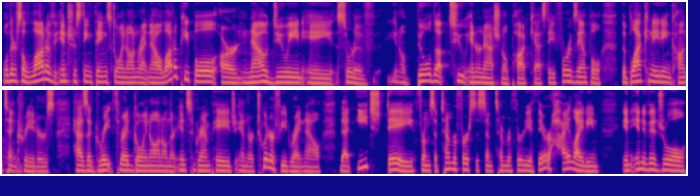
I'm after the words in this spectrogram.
Well, there's a lot of interesting things going on right now. A lot of people are now doing a sort of, you know, build up to International Podcast Day. For example, the Black Canadian Content Creators has a great thread going on on their Instagram page and their Twitter feed right now that each day from September 1st to September 30th, they're highlighting an individual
